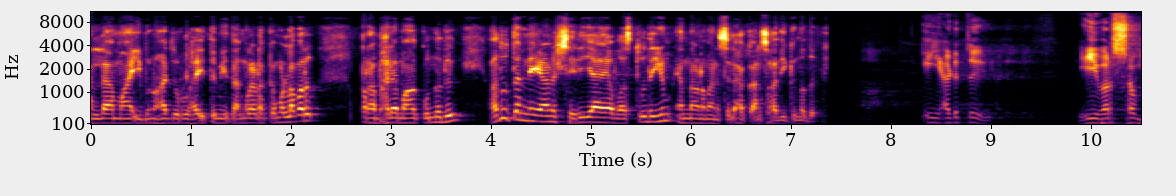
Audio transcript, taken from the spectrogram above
അല്ലാമ ഇബ്നു ഹജറുൽ ഹൈത്തമി തങ്ങളടക്കമുള്ളവർ പ്രബലമാക്കുന്നത് അതുതന്നെയാണ് ശരിയായ വസ്തുതയും എന്നാണ് മനസ്സിലാക്കാൻ സാധിക്കുന്നത്. ഈ അടുത്ത് ഈ വർഷം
